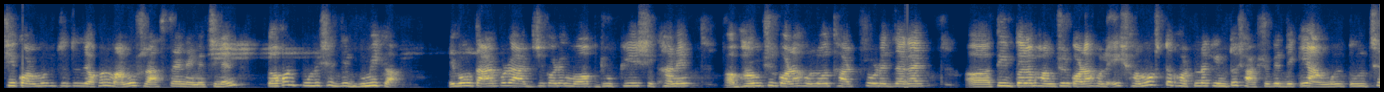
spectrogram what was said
সেই কর্মসূচিতে যখন মানুষ রাস্তায় নেমেছিলেন, তখন পুলিশের যে ভূমিকা এবং তারপরে আর্জি করে মব ঢুকিয়ে সেখানে ভাঙচুর করা হলো থার্ড ফ্লোরের জায়গায় তিনতলা ভাঙচুর করা হলো। এই সমস্ত ঘটনা কিন্তু শাসকের দিকে আঙ্গুল তুলছে,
